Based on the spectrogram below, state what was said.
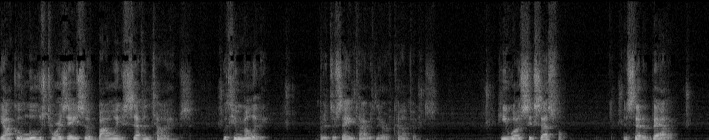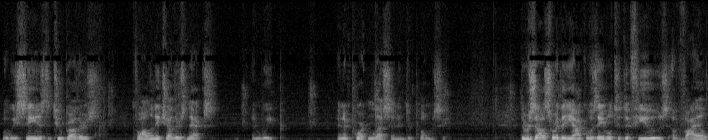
Yaakov moves towards Esav, bowing seven times with humility, but at the same time with an air of confidence. He was successful. Instead of battle, what we see is the two brothers fall on each other's necks and weep. An important lesson in diplomacy. The results were that Yaakov was able to diffuse a, vile,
